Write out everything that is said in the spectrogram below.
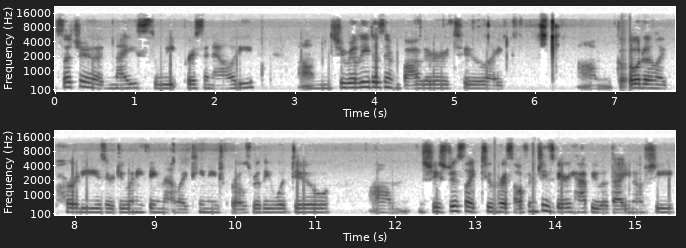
such a nice sweet personality. Um, she really doesn't bother to like um, go to like parties or do anything that like teenage girls really would do um, she's just like to herself and she's very happy with that you know she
